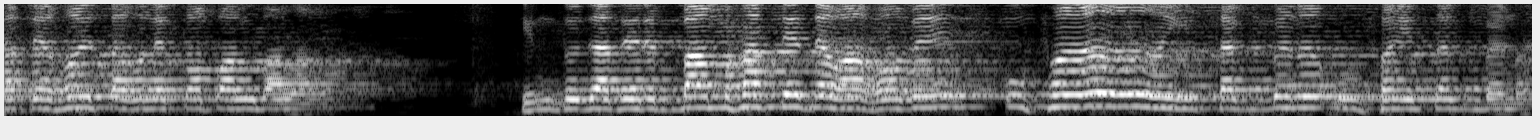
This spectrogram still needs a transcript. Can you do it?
হাতে হয়, তাহলে কপাল বালা। কিন্তু যাদের বাম হাতে দেওয়া হবে, উফাই থাকবে না, উফাই থাকবে না।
